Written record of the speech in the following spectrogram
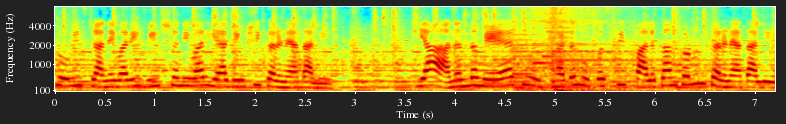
चोवीस जानेवारी वीस शनिवार या दिवशी करण्यात आले. या आनंद मेळ्याचे उद्घाटन उपस्थित पालकांकडून करण्यात आले.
